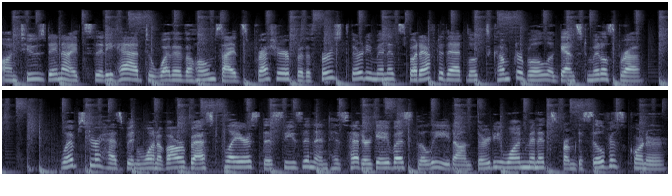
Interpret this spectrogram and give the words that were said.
On Tuesday night City had to weather the home side's pressure for the first 30 minutes but after that looked comfortable against Middlesbrough. Webster has been one of our best players this season and his header gave us the lead on 31 minutes from Dasilva's corner.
